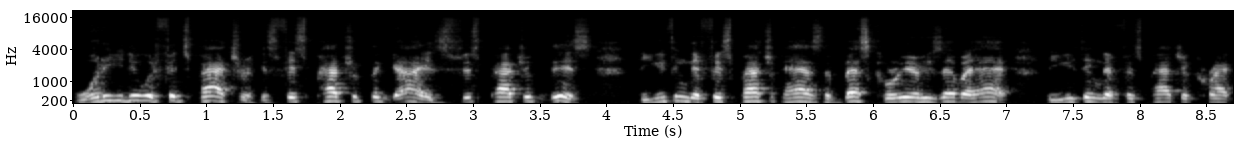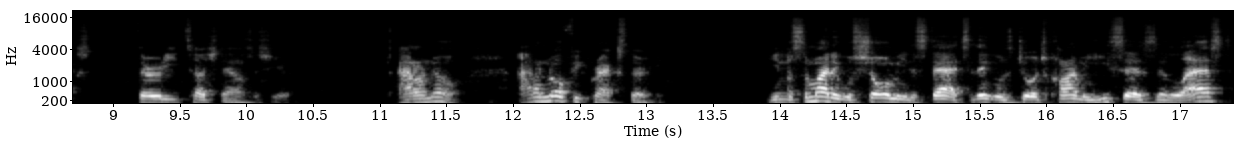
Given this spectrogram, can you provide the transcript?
What do you do with Fitzpatrick? Is Fitzpatrick the guy? Is Fitzpatrick this? Do you think that Fitzpatrick has the best career he's ever had? Do you think that Fitzpatrick cracks 30 touchdowns this year? I don't know. I don't know if he cracks 30. You know, somebody was showing me the stats. I think it was George Carmi. He says the last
